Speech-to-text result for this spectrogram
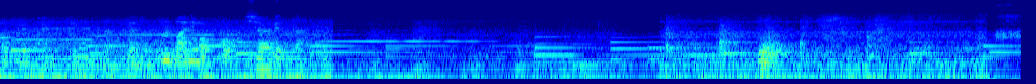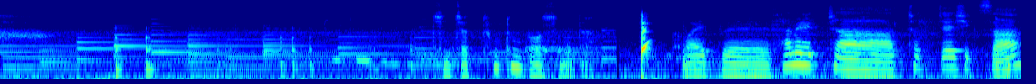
얼굴이 많이 붓긴 했다. 그래서 물 많이 먹고 쉬어야겠다. 진짜 퉁퉁 부었습니다. 와이프의 3일차 첫째 식사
